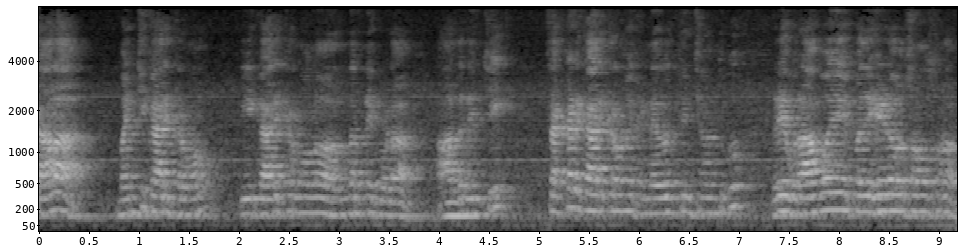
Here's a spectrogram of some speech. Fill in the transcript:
చాలా మంచి కార్యక్రమం. ఈ కార్యక్రమంలో అందరినీ కూడా ఆదరించి చక్కటి కార్యక్రమం ఇక్కడ నిర్వర్తించినందుకు రేపు రాబోయే పదిహేడవ సంవత్సరం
